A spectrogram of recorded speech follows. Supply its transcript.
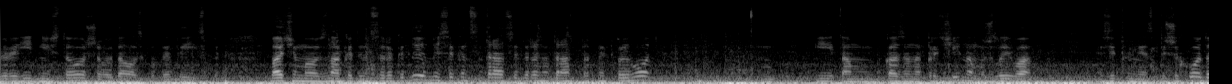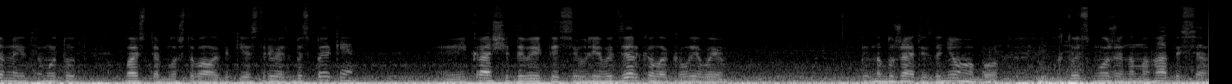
вирогідність того, що ви вдало складете іспит. Бачимо знак 1.41, місце концентрації дорожньо-транспортних пригод. І там вказана причина, можливо, зіткнення з пішоходами, тому тут, бачите, облаштували такий острівець безпеки. І краще дивитись у ліве дзеркало, коли ви наближаєтесь до нього, бо хтось може намагатися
